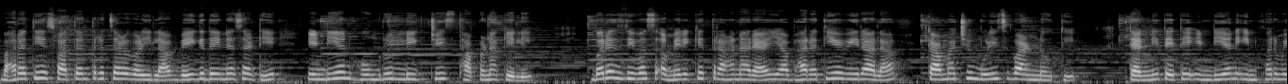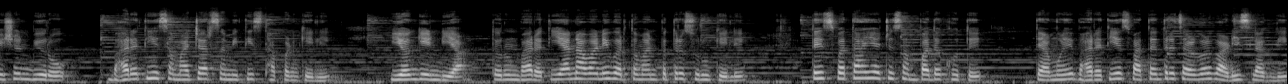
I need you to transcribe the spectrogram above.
भारतीय स्वातंत्र्य चळवळीला वेग देण्यासाठी इंडियन होम रूल लीगची स्थापना केली. बरेच दिवस अमेरिकेत राहणाऱ्या या भारतीय वीराला कामाची मुळीच वाढ नव्हती. त्यांनी तेथे इंडियन इन्फॉर्मेशन ब्युरो भारतीय समाचार समिती स्थापन केली. यंग इंडिया तरुण भारत या नावाने वर्तमानपत्र सुरू केले. ते स्वतः याचे संपादक होते. त्यामुळे भारतीय स्वातंत्र्य चळवळ वाढीस लागली.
